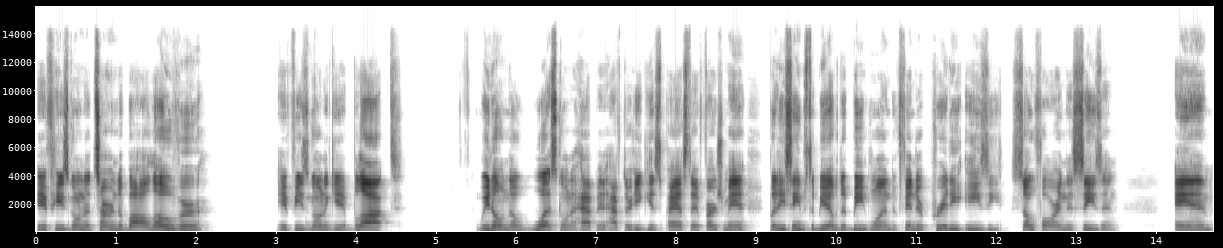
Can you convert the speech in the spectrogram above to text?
if he's going to turn the ball over, if he's going to get blocked. We don't know what's going to happen after he gets past that first man, but he seems to be able to beat one defender pretty easy so far in this season. And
